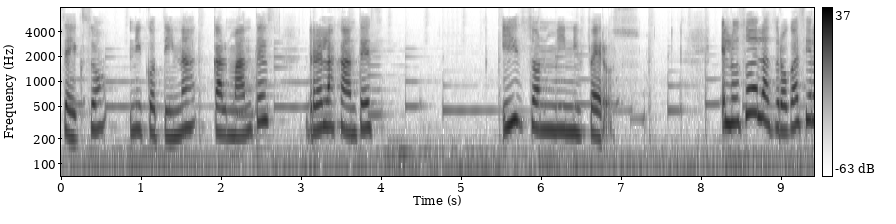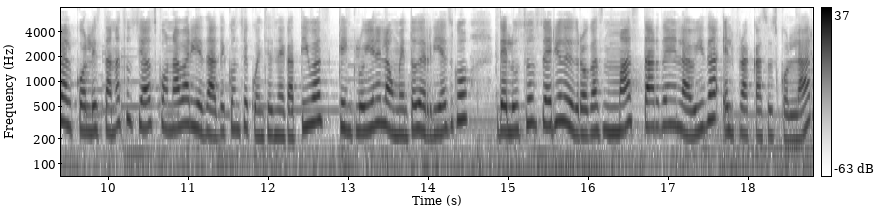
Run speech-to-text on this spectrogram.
sexo, nicotina, calmantes, relajantes y somníferos. El uso de las drogas y el alcohol están asociados con una variedad de consecuencias negativas que incluyen el aumento de riesgo del uso serio de drogas más tarde en la vida, el fracaso escolar,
